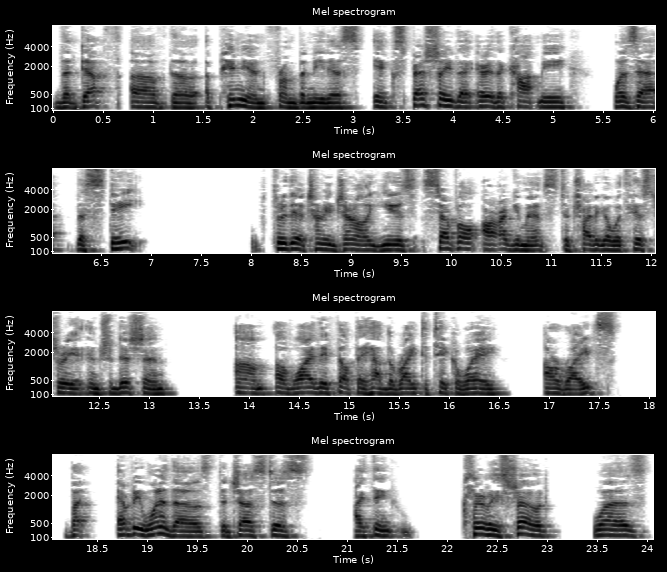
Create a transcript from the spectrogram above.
the depth of the opinion from Benitez, especially the area that caught me was that the state through the attorney general, used several arguments to try to go with history and tradition um, of why they felt they had the right to take away our rights. But every one of those, the justice, I think, clearly showed was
